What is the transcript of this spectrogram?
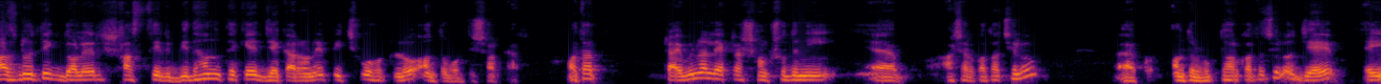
রাজনৈতিক দলের শাস্তির বিধান থেকে যে কারণে পিছু হটলো অন্তর্বর্তী সরকার। অর্থাৎ ট্রাইব্যুনালে একটা সংশোধনী আসার কথা ছিল। অন্তর্ভুক্ত হওয়ার কথা ছিল যে এই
